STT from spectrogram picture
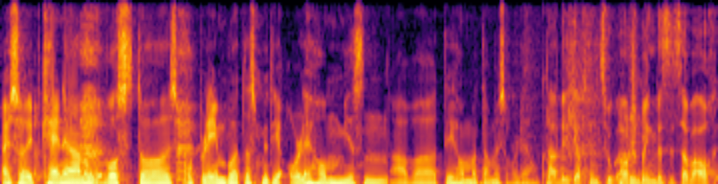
also ich habe keine Ahnung, was da das Problem war, dass wir die alle haben müssen, aber die haben wir damals alle angehabt. Da will ich auf den Zug aufspringen. Das ist aber auch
